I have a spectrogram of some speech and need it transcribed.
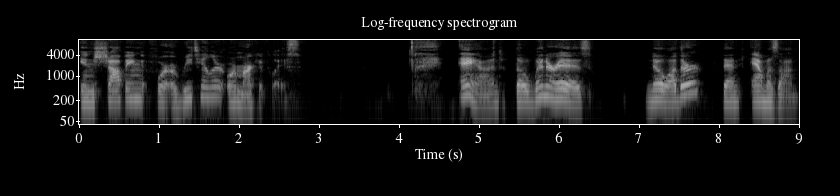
in shopping for a retailer or marketplace. And the winner is no other than Amazon.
